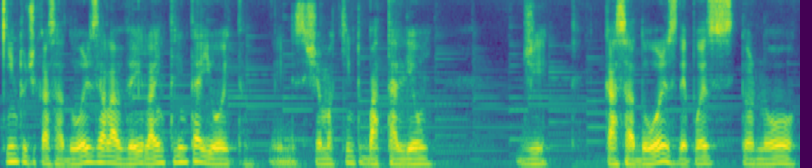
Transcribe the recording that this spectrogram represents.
Quinto de Caçadores, ela veio lá em 38. Ele se chama Quinto Batalhão de Caçadores, depois se tornou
